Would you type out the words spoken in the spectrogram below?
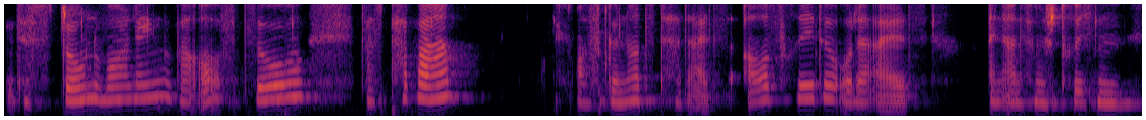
das Stonewalling war oft so, was Papa oft genutzt hat als Ausrede oder als, in Anführungsstrichen,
